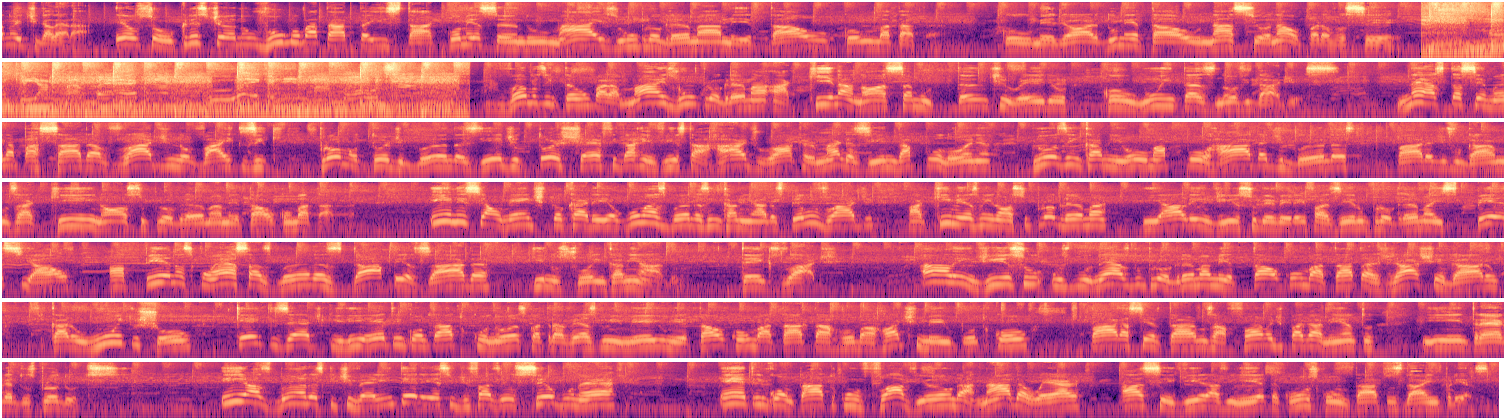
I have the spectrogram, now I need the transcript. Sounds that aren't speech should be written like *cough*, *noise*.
Boa noite, galera. Eu sou o Cristiano Vulgo Batata e está começando mais um programa Metal com Batata, com o melhor do metal nacional para você. Vamos então para mais um programa aqui na nossa Mutante Radio com muitas novidades. Nesta semana passada, Vlad Novaksic, promotor de bandas e editor-chefe da revista Hard Rocker Magazine da Polônia, nos encaminhou uma porrada de bandas para divulgarmos aqui em nosso programa Metal com Batata. Inicialmente tocarei algumas bandas encaminhadas pelo Vlad aqui mesmo em nosso programa e além disso deverei fazer um programa especial apenas com essas bandas da pesada que nos foi encaminhado. Thanks Vlad. Além disso, os bonés do programa Metal com Batata já chegaram, ficaram muito show quem quiser adquirir, entre em contato conosco através do e-mail metalcombatata.hotmail.com para acertarmos a forma de pagamento e entrega dos produtos. E as bandas que tiverem interesse de fazer o seu boné, entre em contato com o Flavião da Nadaware a seguir a vinheta com os contatos da empresa.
